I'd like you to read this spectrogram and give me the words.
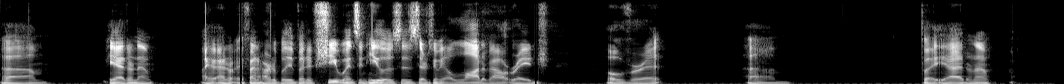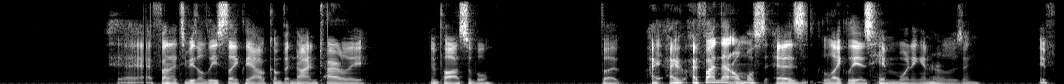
Um, yeah, I don't know. I, I, don't, I find it hard to believe, but if she wins and he loses, there's gonna be a lot of outrage over it. Um, but yeah, I don't know. I find that to be the least likely outcome, but not entirely impossible. But I, I, I find that almost as likely as him winning and her losing. If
